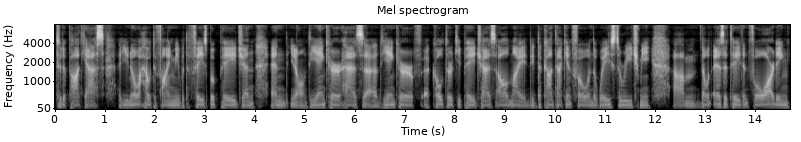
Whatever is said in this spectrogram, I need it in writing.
to the podcast. You know how to find me with the Facebook page and and you know the anchor has uh, the anchor uh, cold turkey page has all my the, the, contact info and the ways to reach me. Um, don't hesitate in forwarding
